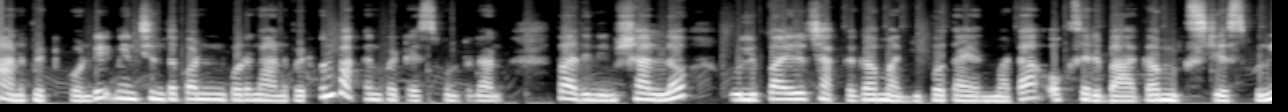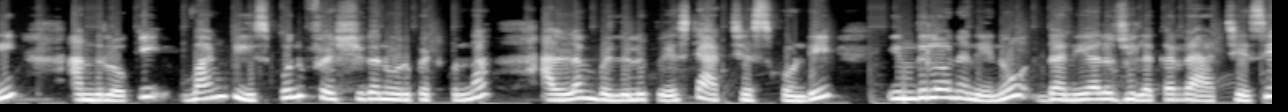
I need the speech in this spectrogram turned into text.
నానబెట్టుకోండి. నేను చింతపండుని కూడా నానబెట్టుకుని పక్కన పెట్టేసుకుంటున్నాను. పది నిమిషాల్లో ఉల్లిపాయలు చక్కగా మగ్గిపోతాయి అనమాట ఒకసారి బాగా మిక్స్ చేసుకుని అందులోకి వన్ టీ స్పూన్ ఫ్రెష్గా నూరు పెట్టుకున్న అల్లం వెల్లుల్లి పేస్ట్ యాడ్ చేసుకోండి. ఇందులోనే నేను ధనియాలు జీలకర్ర యాడ్ చేసి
